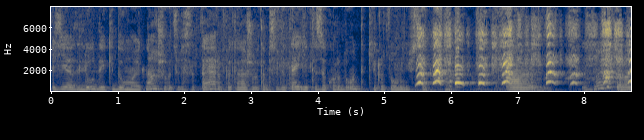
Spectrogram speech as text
є люди, які думають, на що ви це все терпите, на що ви там сидите, їдете за кордон, такі розумні всі. А, з одної сторони,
